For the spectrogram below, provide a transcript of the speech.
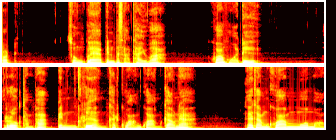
รส ทรงแปลเป็นภาษาไทยว่า ความหัวดื้อ โรคธรรมภะเป็นเครื่องขัดขวางความก้าวหน้า และทำความมัวหมอง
